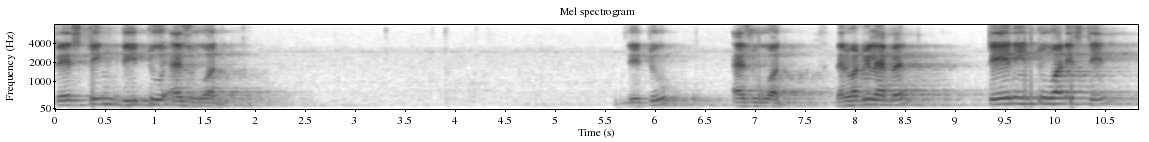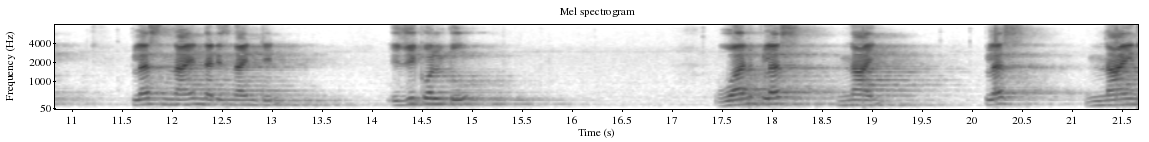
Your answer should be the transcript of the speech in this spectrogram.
testing d2 as 1 d2 as 1 then what will happen? 10 into 1 is 10 plus 9 that is 19 is equal to 1 plus 9 plus 9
